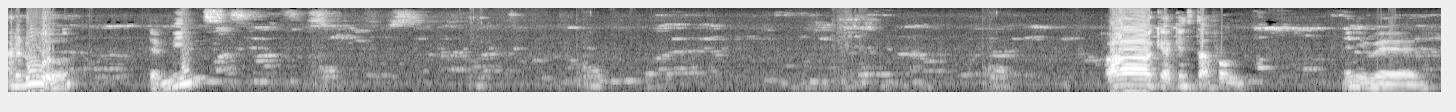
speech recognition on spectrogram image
Ada dua That means Oh, okay, I can start from anywhere.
